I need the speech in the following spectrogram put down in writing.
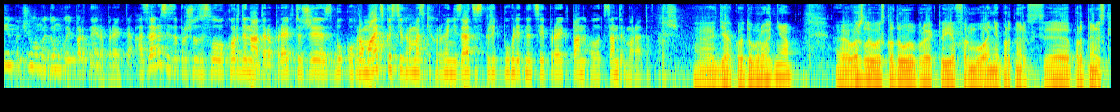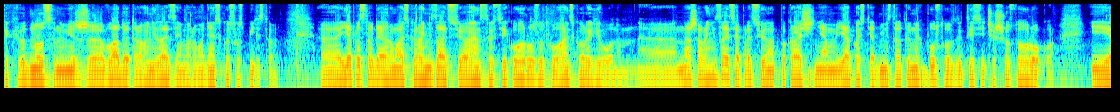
Фахівці, почули ми думку і партнера проекту. А зараз я запрошую за слово координатора проекту вже з боку громадськості, громадських організацій. Скажіть погляд на цей проект, пан Олександр Моратов. Прошу. Е, Дякую, доброго дня. Е, Важливою складовою проекту є формування е, партнерських відносин між владою та організаціями громадянського суспільства. Я представляю громадську організацію Агентства стійкого розвитку Луганського регіону. Наша організація працює над покращенням якості адміністративних послуг з 2006 року. І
